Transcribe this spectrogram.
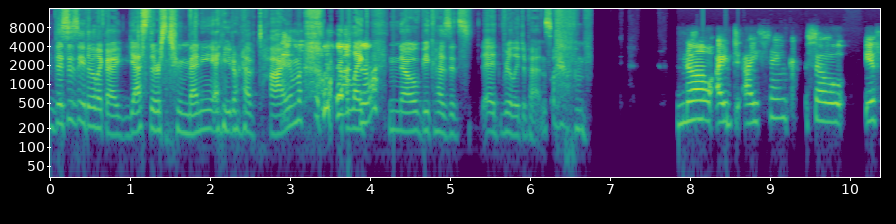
this is either like a yes there's too many and you don't have time or like no because it's it really depends no i i think so if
